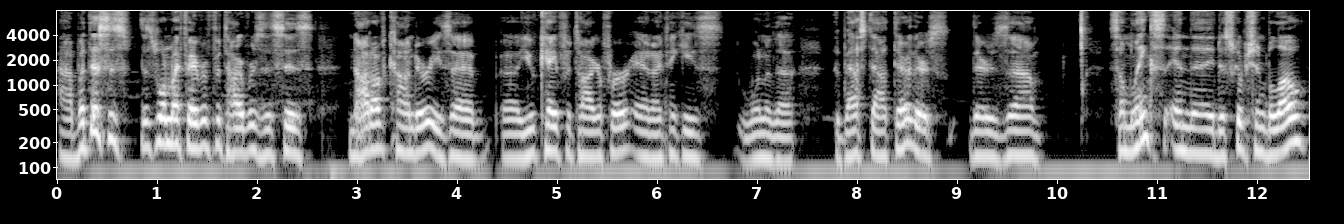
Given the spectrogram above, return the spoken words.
Uh, but this is this is one of my favorite photographers. This is Nadav Kander. He's a, a, UK photographer, and I think he's one of the the best out there. There's there's um, some links in the description below.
